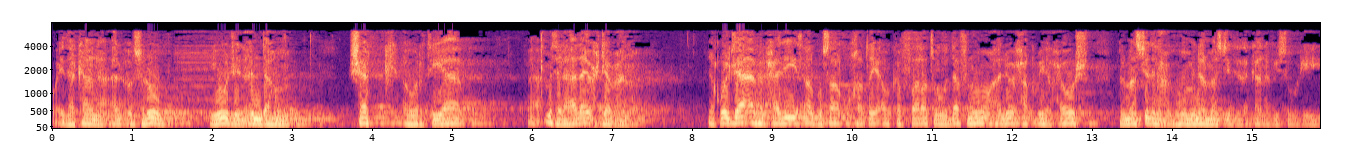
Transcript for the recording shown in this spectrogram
وإذا كان الأسلوب يوجد عندهم شك أو ارتياب فمثل هذا يحجب عنه يقول جاء في الحديث البصاق خطيئة وكفارته دفنه هل يلحق به الحوش المسجد. نعم هو من المسجد إذا كان في سوره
